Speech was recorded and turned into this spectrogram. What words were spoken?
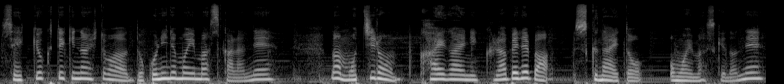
積極的な人はどこにでもいますからね。まあもちろん海外に比べれば少ないと思いますけどね。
